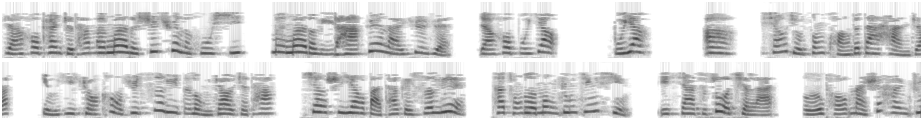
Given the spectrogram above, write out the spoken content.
然后看着他慢慢的失去了呼吸，慢慢的离他越来越远。然后不要，不要啊！萧九疯狂的大喊着，有一种恐惧肆意的笼罩着他，像是要把他给撕裂。他从噩梦中惊醒，一下子坐起来，额头满是汗珠，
